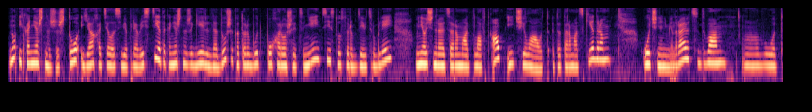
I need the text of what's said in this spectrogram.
Ну и, конечно же, что я хотела себе приобрести, это, конечно же, гель для душа, который будет по хорошей цене идти, 149 рублей. Мне очень нравится аромат Loft Up и Chill Out. Этот аромат с кедром. Очень они мне нравятся, два. А, вот.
